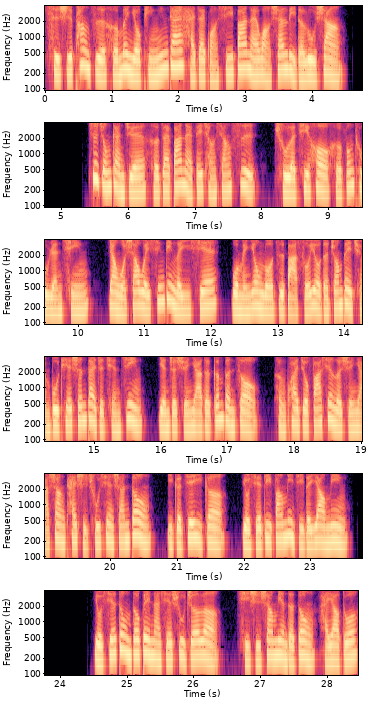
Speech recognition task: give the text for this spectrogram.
此时，胖子和闷油瓶应该还在广西巴乃往山里的路上。这种感觉和在巴乃非常相似，除了气候和风土人情，让我稍微心定了一些。我们用骡子把所有的装备全部贴身带着前进，沿着悬崖的根本走，很快就发现了悬崖上开始出现山洞，一个接一个，有些地方密集的要命，有些洞都被那些树遮了。其实上面的洞还要多，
